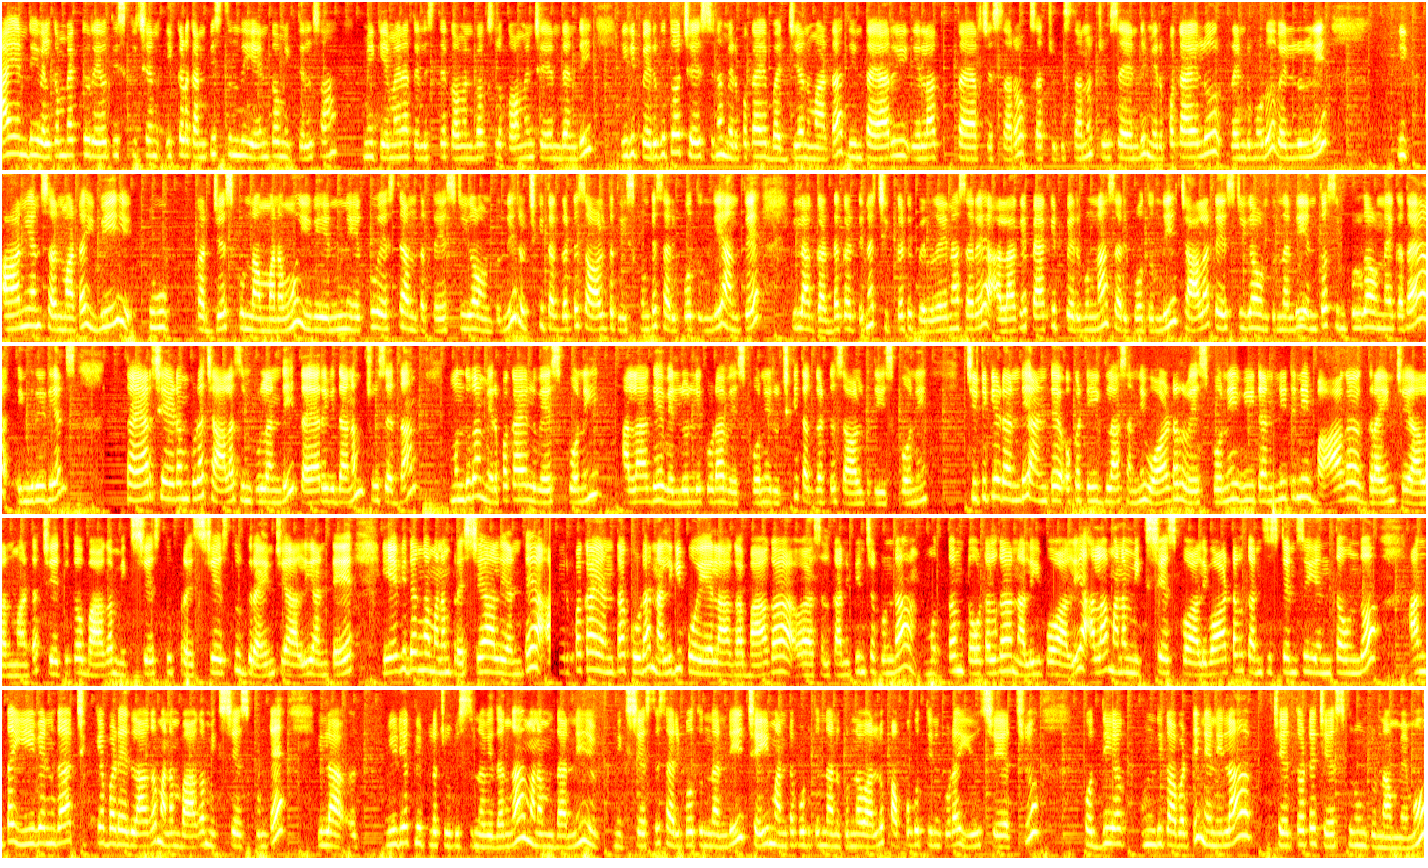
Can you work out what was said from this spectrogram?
Hi అండి welcome back to Revathi's kitchen ఇక్కడ కనిపిస్తుంది ఏంటో మీకు తెలుసా? మీకు ఏమైనా తెలిస్తే కామెంట్ బాక్స్లో కామెంట్ చేయండి అండి. ఇది పెరుగుతో చేసిన మిరపకాయ బజ్జీ అనమాట దీని తయారీ ఎలా తయారు చేస్తారో ఒకసారి చూపిస్తాను. చూసేయండి. మిరపకాయలు రెండు మూడు వెల్లుల్లి ఈ ఆనియన్స్ అన్నమాట. ఇవి టూ కట్ చేసుకున్నాం మనము. ఇవి ఎన్ని ఎక్కువ వేస్తే అంత టేస్టీగా ఉంటుంది. రుచికి తగ్గట్టు సాల్ట్ తీసుకుంటే సరిపోతుంది. అంతే ఇలా గడ్డ కట్టిన చిక్కటి పెరుగైనా సరే అలాగే ప్యాకెట్ పెరుగున్నా సరిపోతుంది. చాలా టేస్టీగా ఉంటుందండి. ఎంతో సింపుల్గా ఉన్నాయి కదా ఇంగ్రీడియంట్స్. తయారు చేయడం కూడా చాలా సింపుల్ అండి. తయారీ విధానం చూసేద్దాం. ముందుగా మిరపకాయలు వేసుకొని అలాగే వెల్లుల్లి కూడా వేసుకొని రుచికి తగ్గట్టు సాల్ట్ తీసుకొని చిటికెడండి అంటే ఒక టీ గ్లాస్ అన్ని వాటర్ వేసుకొని వీటన్నిటిని బాగా గ్రైండ్ చేయాలన్నమాట. చేతితో బాగా మిక్స్ చేస్తూ ప్రెస్ చేస్తూ గ్రైండ్ చేయాలి అంటే ఏ విధంగా మనం ప్రెస్ చేయాలి అంటే మిరపకాయ అంతా కూడా నలిగిపోయేలాగా బాగా అసలు కనిపించకుండా మొత్తం టోటల్గా నలిగిపోవాలి. అలా మనం మిక్స్ చేసుకోవాలి. వాటర్ కన్సిస్టెన్సీ ఎంత ఉందో అంత ఈవెన్గా చిక్కబడేలాగా మనం బాగా మిక్స్ చేసుకుంటే ఇలా వీడియో క్లిప్లో చూపిస్తున్న విధంగా మనం దాన్ని మిక్స్ చేస్తే సరిపోతుందండి. చెయ్యి మంట పుడుతుంది అనుకున్న వాళ్ళు పప్పు గుత్తిని కూడా యూజ్ చేయొచ్చు. కొద్దిగా ఉంది కాబట్టి నేను ఇలా చేతితోటే చేసుకుంటున్నాం మేము.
